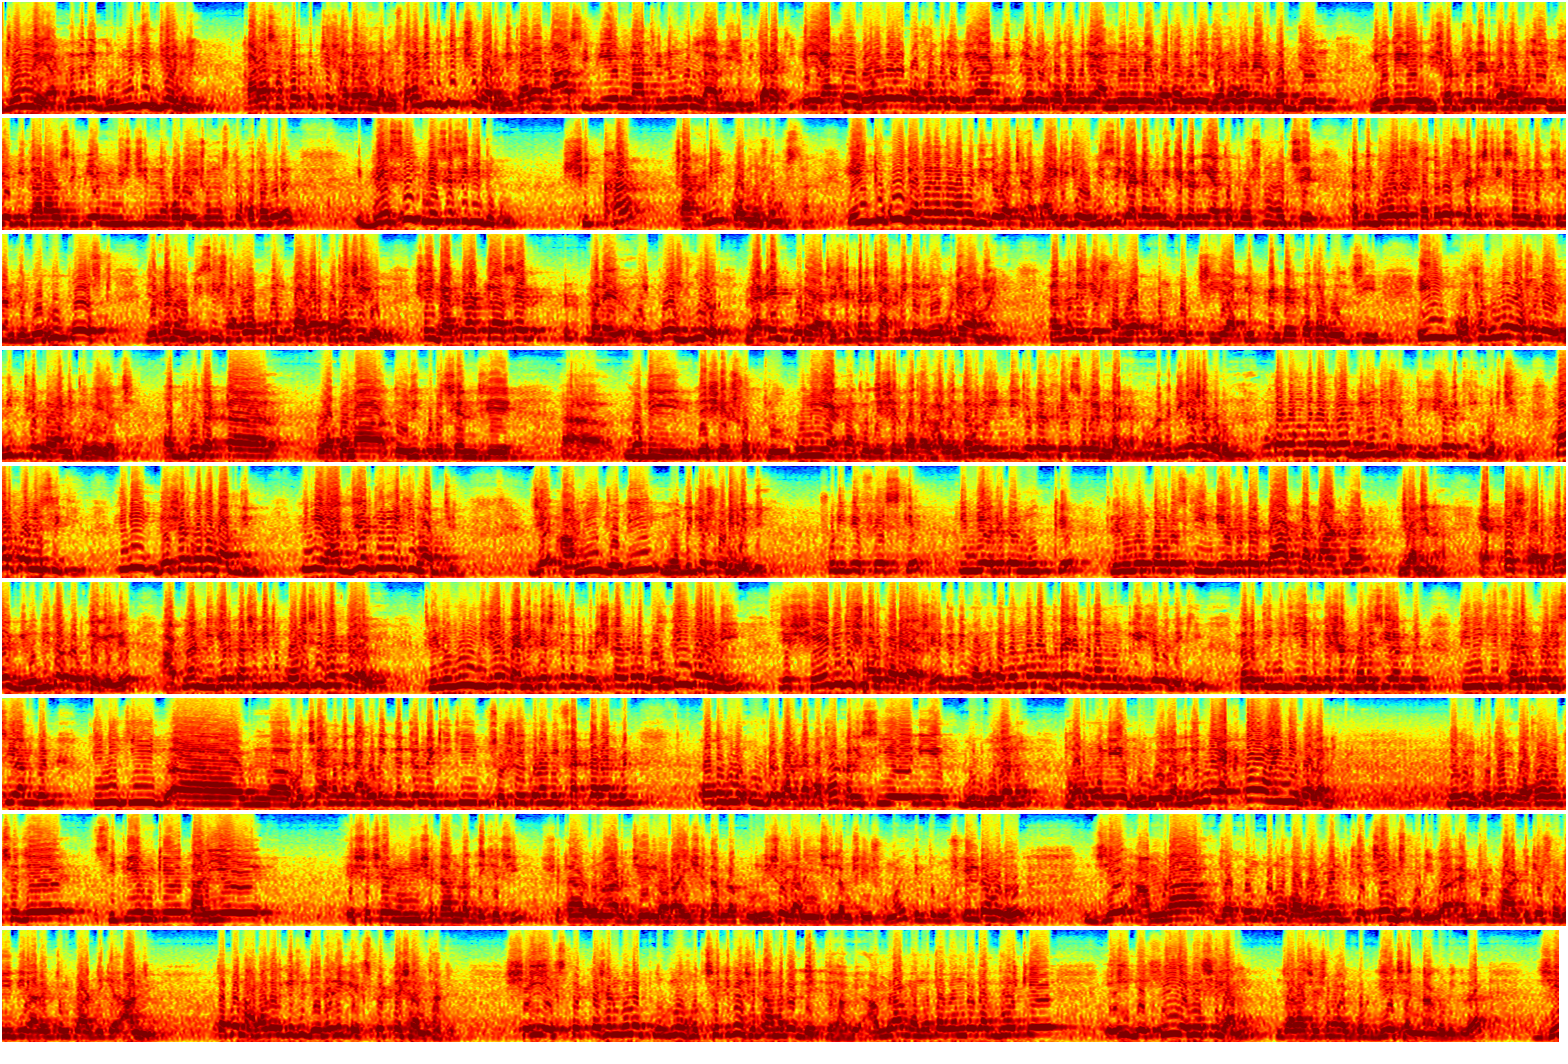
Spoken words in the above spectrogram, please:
জন্য, আপনাদের এই দুর্নীতির জন্য কারা সাফার করছে? সাধারণ মানুষ। তারা কিন্তু কিচ্ছু করেনি। তারা না সিপিএম না তৃণমূল, না বিজেপি তারা কি এই এত বড় বড় কথা বলে, বিরাট বিপ্লবের কথা বলে, আন্দোলনের কথা বলে, জনগণের গর্জন, বিরোধীদের বিসর্জনের কথা বলে বিজেপি তারাও সিপিএম নিশ্চিন্ন করে এই সমস্ত কথা বলে? বেসিক নেসেসিটিটুকু শিক্ষা, চাকরি, কর্মসংস্থান। এইটুকুই যথাযথভাবে দিতে পারছে না। প্রায় এই যে ওবিসি ক্যাটাগরি যেটা নিয়ে এত প্রশ্ন হচ্ছে, আপনি দু হাজার সতেরো স্ট্যাটিস্টিক্স আমি দেখছিলাম যে বহু পোস্ট যেখানে ওবিসি সংরক্ষণ পাওয়ার কথা ছিল, সেই ব্যাকওয়ার্ড ক্লাসের মানে ওই পোস্টগুলো ভ্যাকেন্ট পড়ে আছে, সেখানে চাকরিতে লোক নেওয়া হয়নি। তার মানে এই যে সংরক্ষণ করছি অ্যাপ্লিকমেন্টের কথা বলছি, এই কথাগুলো আসলে মিথ্যে প্রমাণিত হয়ে যাচ্ছে। অদ্ভুত একটা রটনা তৈরি করেছেন যে মোদী দেশের শত্রু, উনি একমাত্র দেশের কথা ভাবেন। তাহলে ইন্ডি জোটের ফেস হলেন না কেন? ওনাকে জিজ্ঞাসা করুন না। মমতা বন্দ্যোপাধ্যায় বিরোধী শক্তি হিসেবে কি করছেন? তার পলিসি কি? তিনি দেশের কথা বাদ দিন। তিনি রাজ্যের জন্য কি ভাবছেন? যে আমি যদি মোদীকে সরিয়ে দিই সরিয়ে দিয়ে ফেসকে, ইন্ডিয়া জোটের মুখকে, তৃণমূল কংগ্রেস কি ইন্ডিয়া জোটের পার্ট না পার্ট নয়? জানে না। একটা সরকারের বিরোধিতা করতে গেলে আপনার নিজের কাছে কিছু পলিসি থাকতে হবে। তৃণমূল নিজের ম্যানিফেস্টোতে পরিষ্কার করে বলতেই পারেনি যে সে যদি সরকারে আসে, যদি মমতা বন্দ্যোপাধ্যায়কে প্রধানমন্ত্রী হিসেবে দেখি, তাহলে তিনি কি এডুকেশন পলিসি আনবেন? তিনি কি ফরেন পলিসি আনবেন? তিনি কি হচ্ছে আমাদের নাগরিকদের জন্য কি কি সোশ্যাল ইকোনমিক ফ্যাক্টর আনবেন? কতগুলো উল্টো পাল্টা কথা, খালি সিএ নিয়ে ভুল বোঝানো, ধর্ম নিয়ে ভুল বোঝানো, যেগুলো একটাও আইনে বলা নেই। দেখুন, প্রথম কথা হচ্ছে যে সিপিএমকে তাড়িয়ে এসেছেন উনি, সেটা আমরা দেখেছি। সেটা ওনার যে লড়াই, সেটা আমরা কুর্নিশও জানিয়েছিলাম সেই সময়। কিন্তু মুশকিলটা হলো যে আমরা যখন কোনো গভর্নমেন্টকে চেঞ্জ করি বা একজন পার্টিকে সরিয়ে দিয়ে আরেকজন পার্টিকে আনি তখন আমাদের কিছু জেনারিক এক্সপেকটেশন থাকে। সেই এক্সপেকটেশনগুলো পূর্ণ হচ্ছে কিনা সেটা আমাদের দেখতে হবে। আমরা মমতা বন্দ্যোপাধ্যায়কে এই দেখেই এনেছিলাম, যারা সে সময় ভোট দিয়েছেন নাগরিকরা, যে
